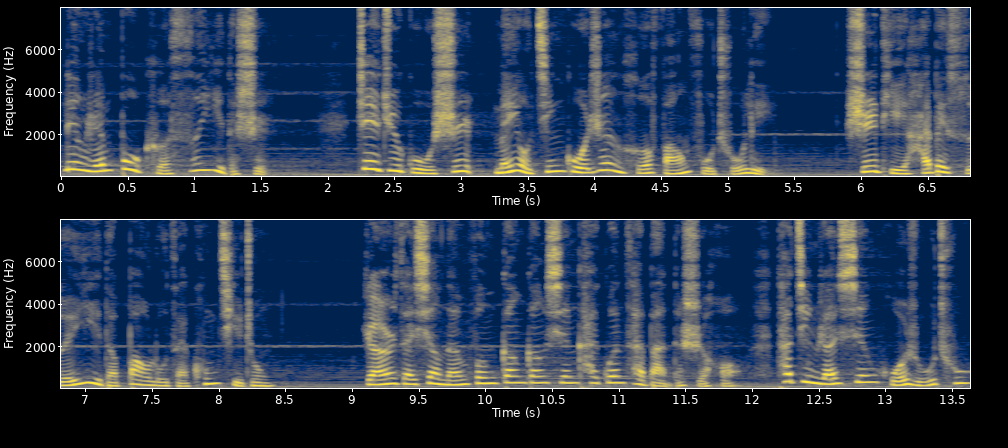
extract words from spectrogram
令人不可思议的是，这具古尸没有经过任何防腐处理，尸体还被随意地暴露在空气中。然而，在向南风刚刚掀开棺材板的时候，他竟然鲜活如初，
